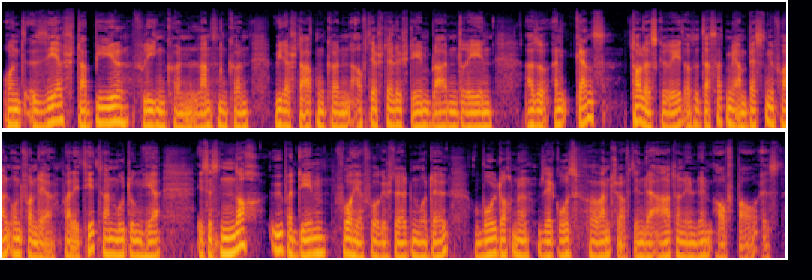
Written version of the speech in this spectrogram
und sehr stabil fliegen können, landen können, wieder starten können, auf der Stelle stehen bleiben, drehen. Also ein ganz tolles Gerät. Also das hat mir am besten gefallen und von der Qualitätsanmutung her ist es noch über dem vorher vorgestellten Modell, obwohl doch eine sehr große Verwandtschaft in der Art und in dem Aufbau ist.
